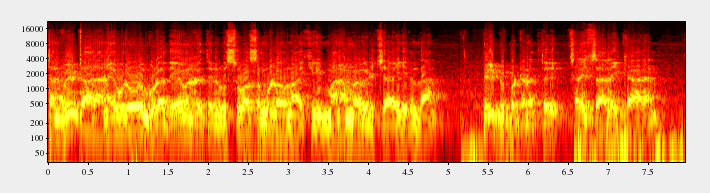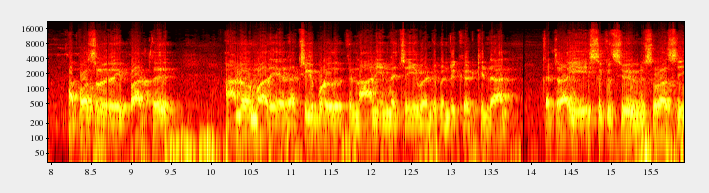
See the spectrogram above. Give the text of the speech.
தன் வீட்டார் அனைவரோடும் கூட தேவனிடத்தில் விசுவாசம் உள்ளவனாகி மனம் மகிழ்ச்சியாக இருந்தான். பிலிப்பி பட்டணத்து சிறைச்சாலைக்காரன். அப்போ சிலரை பார்த்து ஆண்டவமாரையை ரட்சிக்கப்படுவதற்கு நான் என்ன செய்ய வேண்டும் என்று கேட்கின்றான் கத்ரா இயேசு கிறிஸ்துவை விசுவாசி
